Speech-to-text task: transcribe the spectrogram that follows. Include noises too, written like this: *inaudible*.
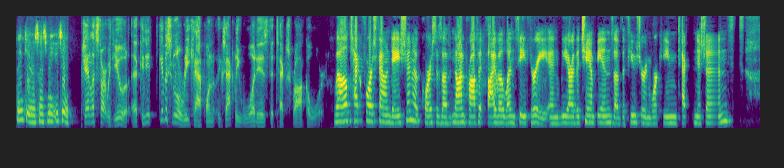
Thank you. It's nice to meet you too. Jen, let's start with you. Uh, can you give us a little recap on exactly what is the Techs Rock Award? Well, TechForce Foundation, of course, is a nonprofit 501c3, and we are the champions of the future and working technicians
